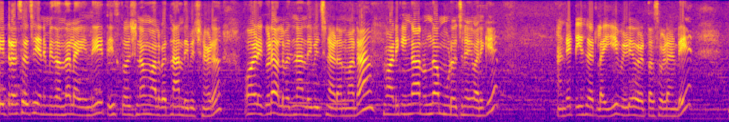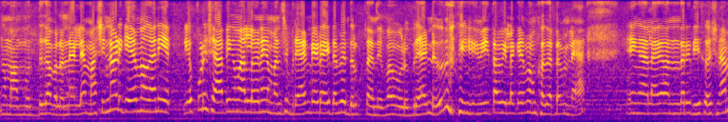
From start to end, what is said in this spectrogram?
ఈ డ్రెస్ వచ్చి ఎనిమిది వందలు అయింది. తీసుకొచ్చినాం. వాళ్ళ పెద్దనాన్న తీపించినాడు వాడికి కూడా వాళ్ళ పెద్దనాన్న తెప్పించినాడు అనమాట వాడికి ఇంకా ఇంకా మూడు వచ్చినాయి వానికి. అంటే టీ షర్ట్లు అయ్యి వీడియో పెడతా చూడండి. ఇంకా మా ముద్దుగా వాళ్ళు ఉన్నాడులే మా చిన్నోడికి ఏమో కానీ ఎప్పుడు షాపింగ్ మాల్లోనే మంచి బ్రాండెడ్ ఐటమే దొరుకుతుంది. బాబుడు బ్రాండ్ మిగతా వీళ్ళకేమో కుదరడంలే ఇంకా అలాగే అందరికి తీసుకొచ్చినాం.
